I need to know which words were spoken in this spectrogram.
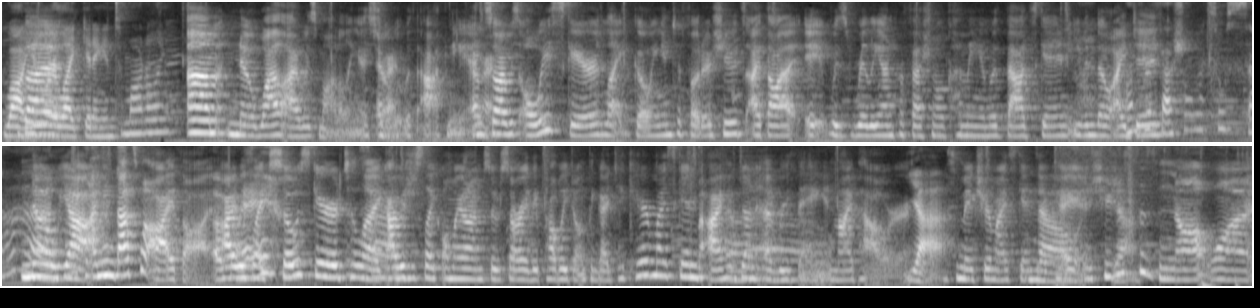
While but, you were like getting into modeling? Um, no, while I was modeling, I struggled okay. with acne. And okay. so I was always scared, like going into photo shoots. I thought it was really unprofessional coming in with bad skin, even though I did. Unprofessional? That's so sad. No, yeah. I mean, that's what I thought. Okay. I was like so scared to like, sad. I was just like, oh my God, I'm so sorry. They probably don't think I take care of my skin, but I have done everything in my power. Yeah. To make sure my skin's no. okay. And she just yeah. does not want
